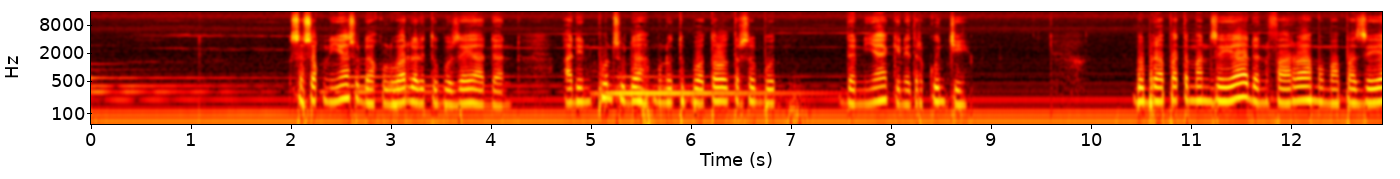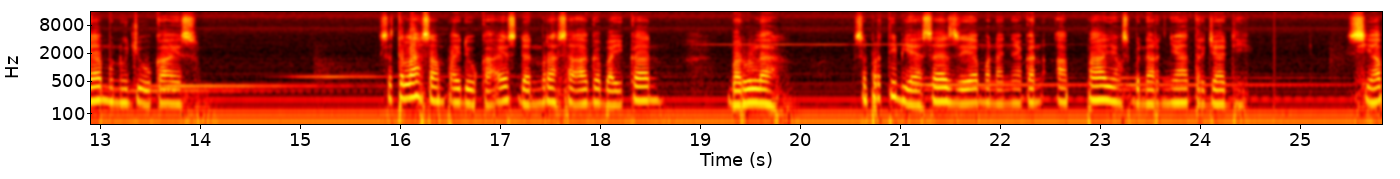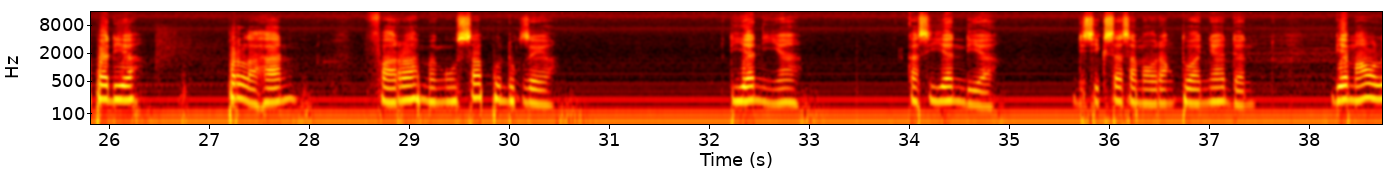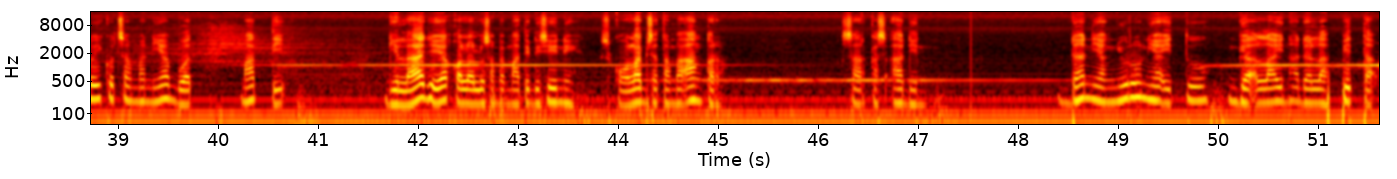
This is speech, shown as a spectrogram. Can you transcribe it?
Sosok Nia sudah keluar dari tubuh Zea dan Adin pun sudah menutup botol tersebut dan Nia kini terkunci. Beberapa teman Zea dan Farah memapa Zea menuju UKS. Setelah sampai di UKS dan merasa agak baikan, barulah seperti biasa, Zea menanyakan apa yang sebenarnya terjadi. Siapa dia? Perlahan, Farah mengusap punduk Zea. Dia Nia. Kasihan dia. Disiksa sama orang tuanya dan dia mau lo ikut sama Nia buat mati. Gila aja ya kalau lo sampai mati di sini. Sekolah bisa tambah angker. Sarkas Adin. Dan yang nyuruh Nia itu nggak lain adalah Pita.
